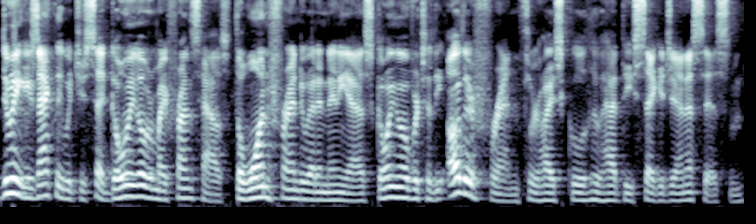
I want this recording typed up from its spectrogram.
doing exactly what you said, going over to my friend's house, the one friend who had an NES, going over to the other friend through high school who had the Sega Genesis, and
